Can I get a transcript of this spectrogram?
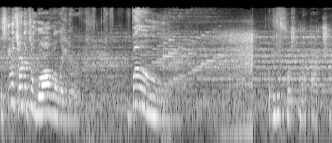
It's gonna turn into lava later. Boom! I'll be the first one to action.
